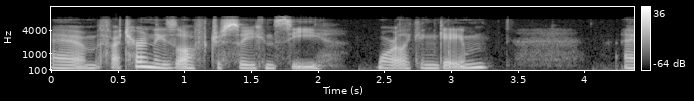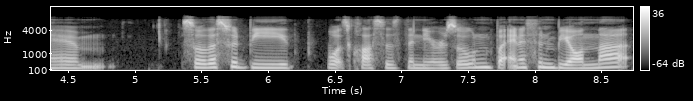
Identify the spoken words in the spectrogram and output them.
Um, if I turn these off just so you can see more like in game. Um, so this would be what's classed as the near zone, but anything beyond that,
